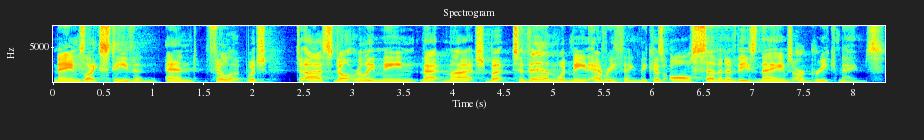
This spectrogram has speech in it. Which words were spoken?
names like Stephen and Philip, which to us don't really mean that much, but to them would mean everything because all seven of these names are Greek names.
